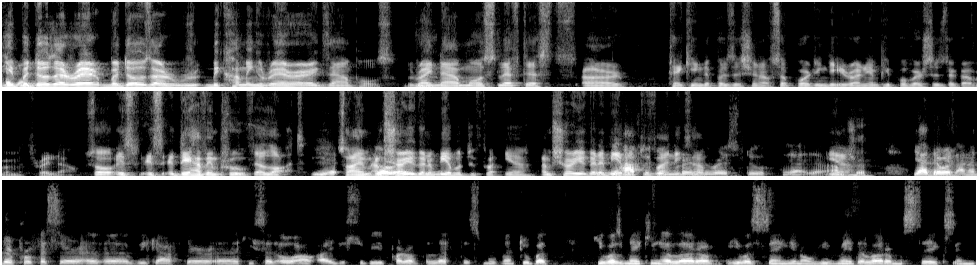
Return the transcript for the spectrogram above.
Yeah, but those are rare. But those are r- becoming rarer examples. Right Mm. now, most leftists are taking the position of supporting the Iranian people versus the government right now. So it's it's they have improved a lot. yeah. So I'm, I'm You're sure right, you're going to be able to. fi- Yeah, I'm sure you're going to be able have to, to find examples. too. Yeah, yeah, Yeah. I'm sure. Yeah, there was Yeah. another professor a, a week after. Uh, he said, "Oh, I, I used to be part of the leftist movement too," but he was making a lot of. He was saying, you know, we've made a lot of mistakes in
